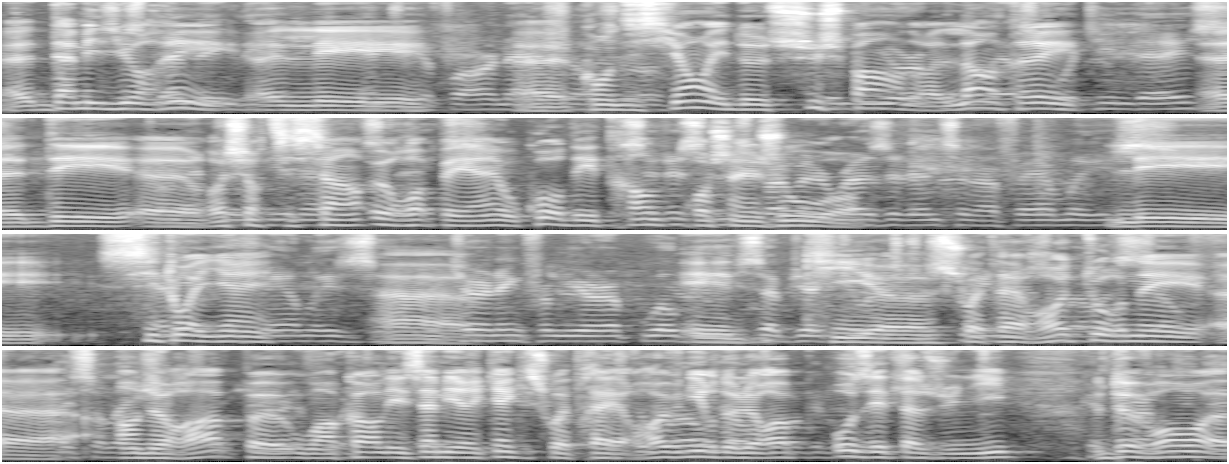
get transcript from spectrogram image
euh, d'améliorer les euh, conditions et de suspendre l'entrée des ressortissants européens au cours des 30 prochains jours. Les citoyens euh, et qui euh, souhaiteraient retourner euh, en Europe euh, ou encore les Américains qui souhaiteraient revenir de l'Europe aux États-Unis devront euh,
